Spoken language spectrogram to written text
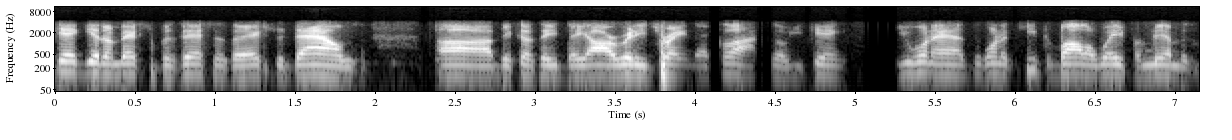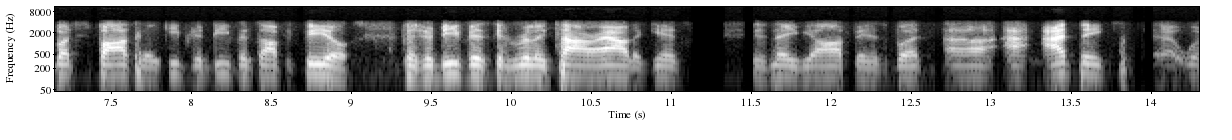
can't get them extra possessions or extra downs uh, because they they already train that clock. So you can't you want to have, want to keep the ball away from them as much as possible and keep your defense off the field because your defense can really tire out against this Navy offense. But uh, I, I think uh,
